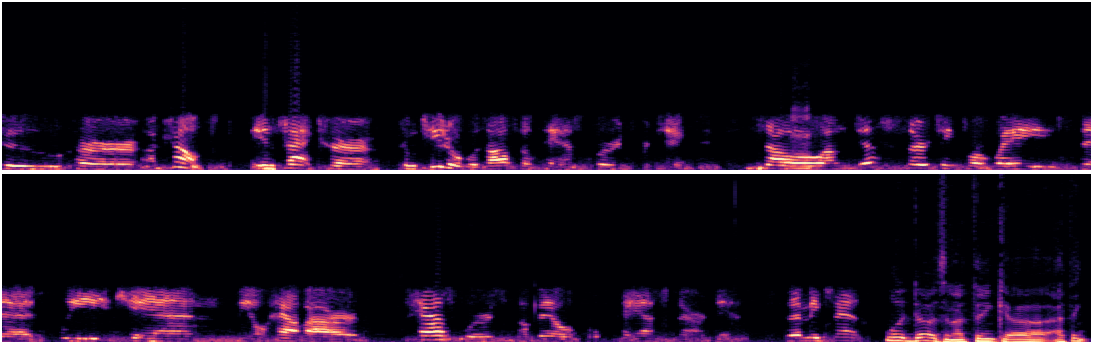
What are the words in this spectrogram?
to her accounts. In fact, her computer was also password protected. So mm-hmm. I'm just searching for ways that we can, you know, have our passwords available past our death. Does that make sense? Well, it does, and I think uh, I think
